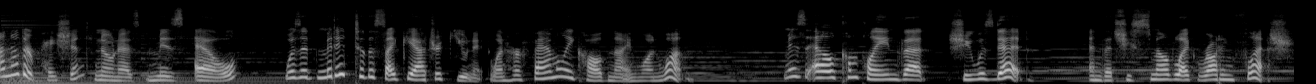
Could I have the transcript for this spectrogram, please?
Another patient, known as Ms. L, was admitted to the psychiatric unit when her family called 911. Ms. L complained that she was dead and that she smelled like rotting flesh.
